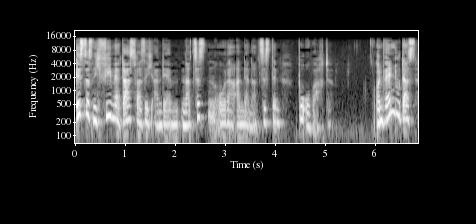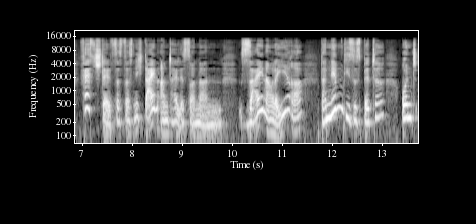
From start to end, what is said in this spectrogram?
Ist das nicht vielmehr das, was ich an dem Narzissten oder an der Narzisstin beobachte. Und wenn du das feststellst, dass das nicht dein Anteil ist, sondern seiner oder ihrer, dann nimm dieses bitte und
